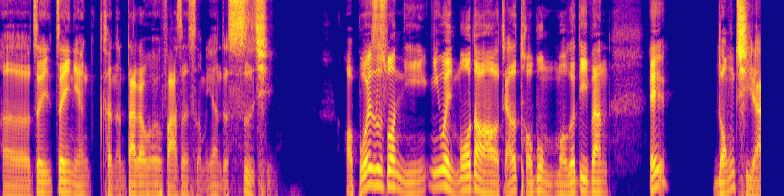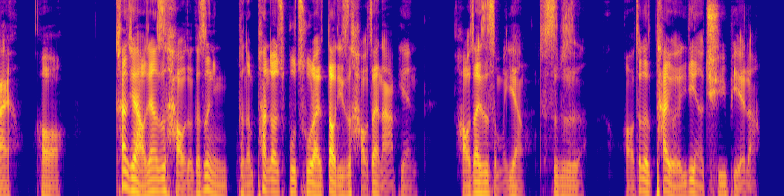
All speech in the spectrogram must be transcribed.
呃，这这一年可能大概会发生什么样的事情。哦，不会是说你因为你摸到哈，假如头部某个地方，哎，隆起来，哦，看起来好像是好的，可是你可能判断不出来到底是好在哪边，好在是什么样，是不是？哦，这个它有一定的区别啦。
